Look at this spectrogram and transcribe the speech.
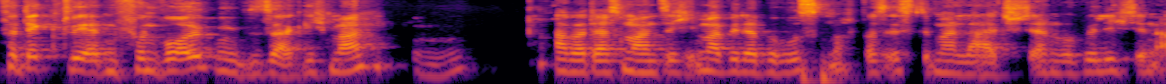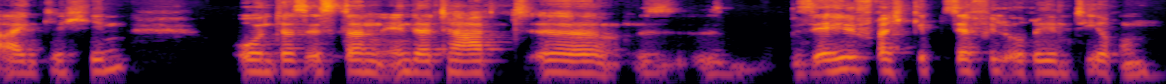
verdeckt werden von Wolken, sag ich mal. Mhm. Aber dass man sich immer wieder bewusst macht, was ist denn mein Leitstern, wo will ich denn eigentlich hin? Und das ist dann in der Tat äh, sehr hilfreich, gibt sehr viel Orientierung.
